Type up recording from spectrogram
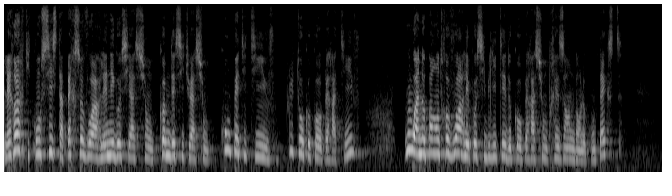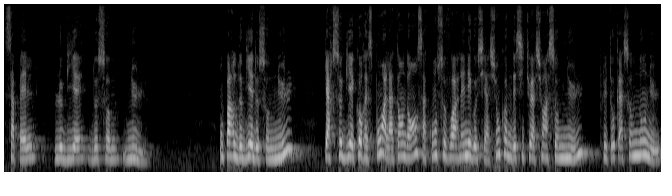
L'erreur qui consiste à percevoir les négociations comme des situations compétitives plutôt que coopératives, ou à ne pas entrevoir les possibilités de coopération présentes dans le contexte, s'appelle le biais de somme nulle. On parle de biais de somme nulle car ce biais correspond à la tendance à concevoir les négociations comme des situations à somme nulle plutôt qu'à somme non nulle.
